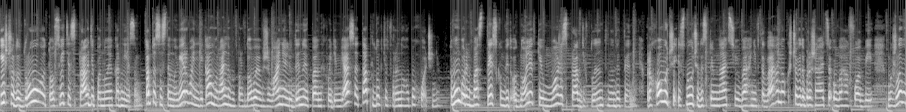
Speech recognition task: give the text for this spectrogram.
І щодо другого, то у світі справді панує карнізм, тобто система вірувань, яка морально виправдовує вживання людиною певних видів м'яса та продуктів тваринного походження. Тому боротьба з тиском від однолітків може справді вплинути на дитину, враховуючи існуючу дискримінацію веганів та веганок, що відображається у вегафобії, можливо,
